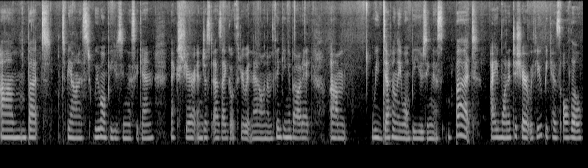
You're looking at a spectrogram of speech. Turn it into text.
Um, but to be honest, we won't be using this again next year. And just as I go through it now and I'm thinking about it, um, we definitely won't be using this. But I wanted to share it with you because although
